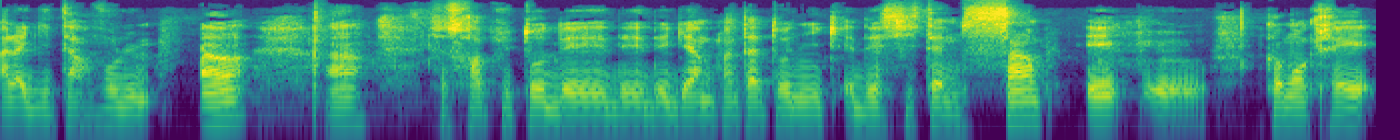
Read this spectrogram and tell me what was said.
à la guitare volume 1. Hein. Ce sera plutôt des, des, gammes pentatoniques et des systèmes simples et euh, comment créer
